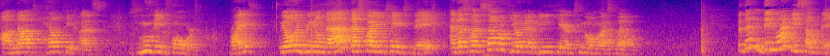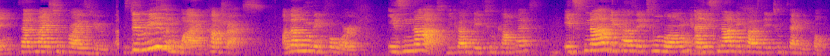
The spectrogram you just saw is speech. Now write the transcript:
are not helping us moving forward, right? We all agree on that. That's why you came today, and that's why some of you are going to be here tomorrow as well. But then there might be something that might surprise you. It's the reason why contracts are not moving forward is not because they're too complex, it's not because they're too long, and it's not because they're too technical.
